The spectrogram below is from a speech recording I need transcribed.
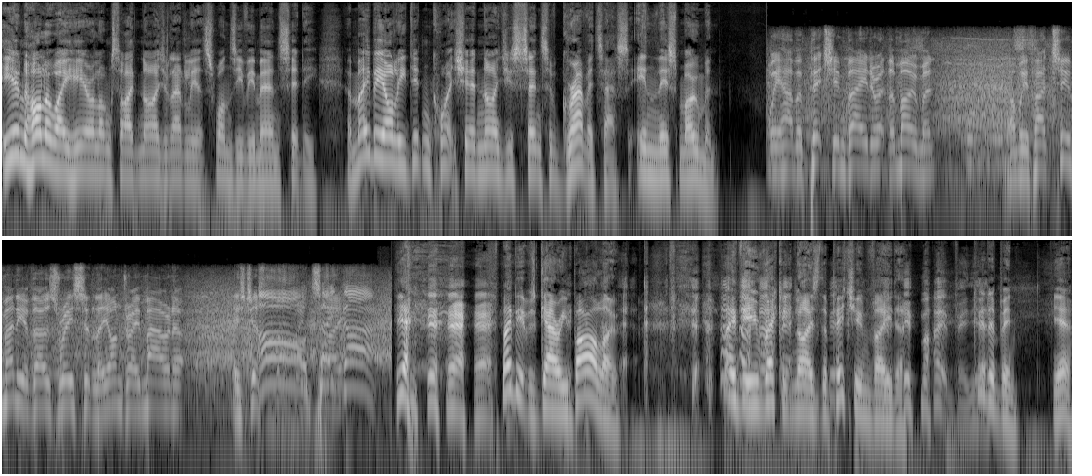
Ian Holloway here alongside Nigel Adderley at Swansea v Man City. And maybe Ollie didn't quite share Nigel's sense of gravitas in this moment. We have a pitch invader at the moment, and we've had too many of those recently. Andre Marriner is just. Oh, take that! Yeah. maybe it was Gary Barlow. maybe he recognised the pitch invader. It might have been. Could yeah. have been. Yeah.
